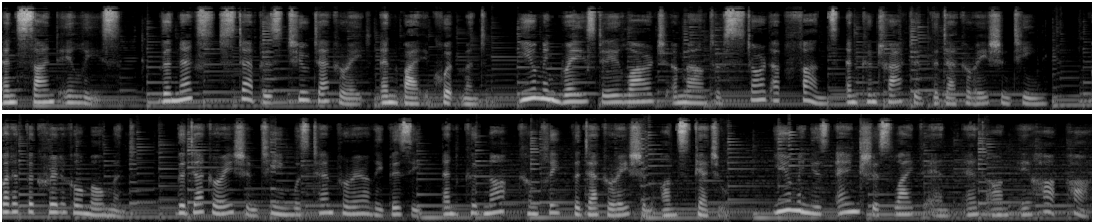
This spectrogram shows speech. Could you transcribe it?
and signed a lease. The next step is to decorate and buy equipment. Yuming raised a large amount of startup funds and contracted the decoration team. But at the critical moment, the decoration team was temporarily busy and could not complete the decoration on schedule. Yuming is anxious like an ant on a hot pot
